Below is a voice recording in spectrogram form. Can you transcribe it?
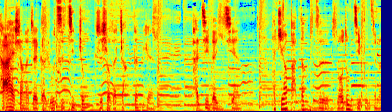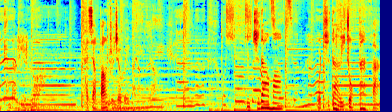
他爱上了这个如此尽忠职守的掌灯人。他记得以前，他只要把凳子挪动几步就能看到日落。他想帮助这位朋友。你知道吗？我知道有一种办法。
